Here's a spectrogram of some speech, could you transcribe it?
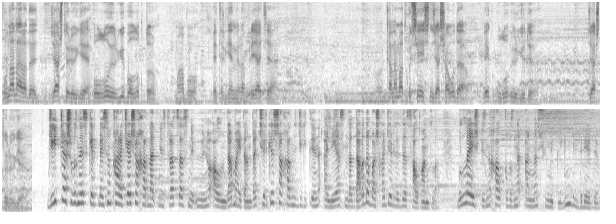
Bundan arada жаш төрүүгө улуу үлгү болдукту bu etілген мероприятие канамат кусеевичтин жашауы да бек улуу үлгүдө жаш төлүүгө жигит жашыбыздын эскертмесин карачай шаарынын администрациясынын үйүнү алында майданда черкес шаарынын жигиттеринин аллеясында дагы да башка жерлерде салгандыла бул иш биздин халкыбыздын аңа сүймөклүгүн билдиреді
